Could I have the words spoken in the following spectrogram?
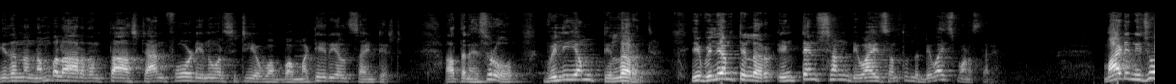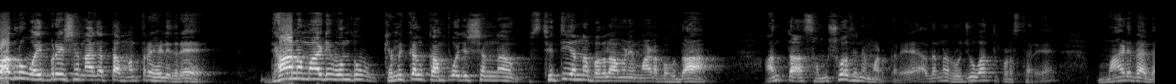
ಇದನ್ನು ನಂಬಲಾರದಂಥ ಸ್ಟ್ಯಾನ್ಫೋರ್ಡ್ ಯೂನಿವರ್ಸಿಟಿಯ ಒಬ್ಬ ಮಟೀರಿಯಲ್ ಸೈಂಟಿಸ್ಟ್ ಆತನ ಹೆಸರು ವಿಲಿಯಂ ಟಿಲ್ಲರ್ ಅಂತ. ಈ ವಿಲಿಯಂ ಟಿಲ್ಲರ್ ಇಂಟೆನ್ಷನ್ ಡಿವೈಸ್ ಅಂತ ಒಂದು ಡಿವೈಸ್ ಮಾಡಿಸ್ತಾರೆ. ಮಾಡಿ ನಿಜವಾಗ್ಲೂ ವೈಬ್ರೇಷನ್ ಆಗತ್ತಾ ಮಂತ್ರ ಹೇಳಿದರೆ ಧ್ಯಾನ ಮಾಡಿ ಒಂದು ಕೆಮಿಕಲ್ ಕಾಂಪೋಸಿಷನ್ನ ಸ್ಥಿತಿಯನ್ನು ಬದಲಾವಣೆ ಮಾಡಬಹುದಾ ಅಂತ ಸಂಶೋಧನೆ ಮಾಡ್ತಾರೆ, ಅದನ್ನು ರುಜುವಾತು ಪಡಿಸ್ತಾರೆ. ಮಾಡಿದಾಗ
